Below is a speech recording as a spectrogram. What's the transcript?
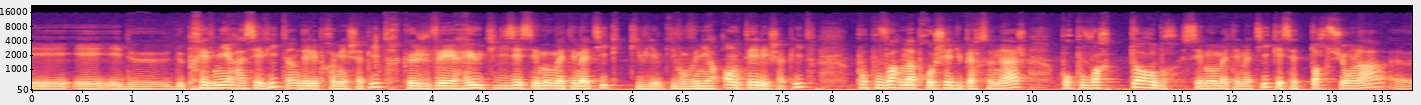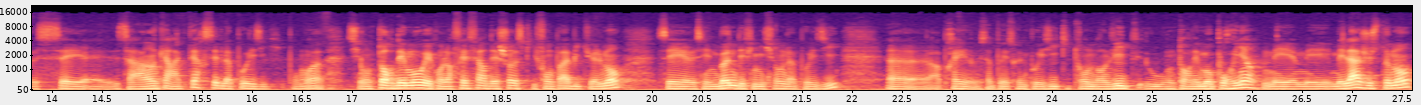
et, de, prévenir assez vite, hein, dès les premiers chapitres, que je vais réutiliser ces mots mathématiques qui, vont venir hanter les chapitres pour pouvoir m'approcher du personnage, pour pouvoir tordre ces mots mathématiques. Et cette torsion-là, euh, ça a un caractère, c'est de la poésie. Pour moi, si on tord des mots et qu'on leur fait faire des choses qu'ils ne font pas habituellement, c'est une bonne définition de la poésie. Euh, après, euh, ça peut être une poésie qui tourne dans le vide, où on tord les mots pour rien. Mais, là, justement,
